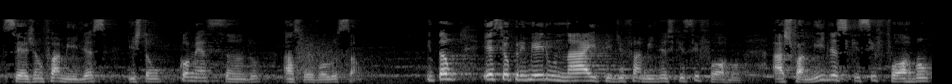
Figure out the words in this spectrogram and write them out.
sejam famílias que estão começando a sua evolução. Então, esse é o primeiro naipe de famílias que se formam, as famílias que se formam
